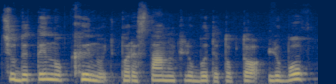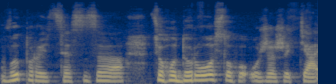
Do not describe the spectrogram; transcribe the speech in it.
цю дитину кинуть, перестануть любити, тобто любов випарується з цього дорослого уже життя,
